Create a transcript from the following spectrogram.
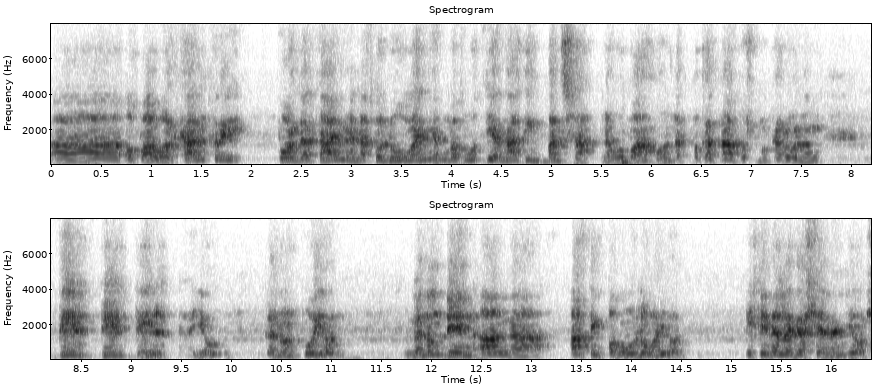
uh, of our country for the time na natulungan niyang mabuti ang ating bansa na umahon at pagkatapos magkaroon ng build, build, build. Ayun, ganon po yun. Ganon din ang ah, ating Pangulo ngayon. Itinalaga siya ng Diyos.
